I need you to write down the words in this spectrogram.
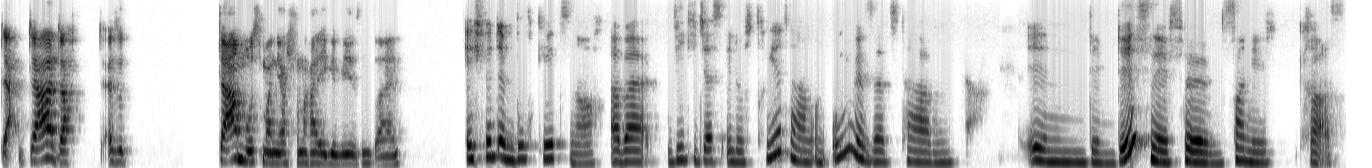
da, da dachte, also da muss man ja schon high gewesen sein. Ich finde, im Buch geht's noch, aber wie die das illustriert haben und umgesetzt haben in dem Disney-Film, fand ich krass.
